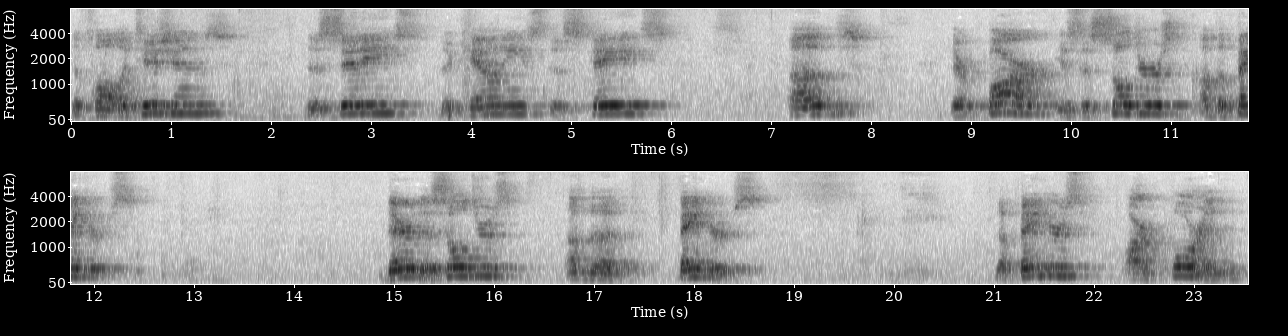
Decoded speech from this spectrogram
the politicians, the cities, the counties, the states, us. Their bar is the soldiers of the bankers. They're the soldiers of the bankers. The bankers are foreign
